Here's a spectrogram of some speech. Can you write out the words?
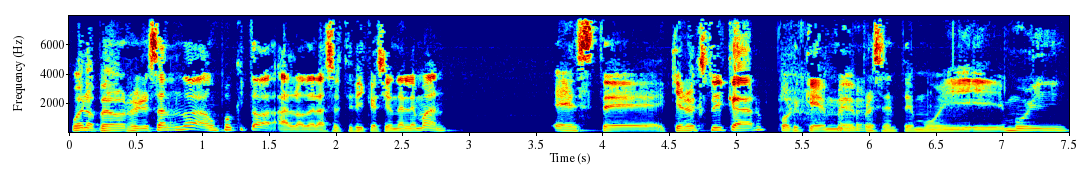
Bueno, pero regresando a un poquito a, lo de la certificación de alemán, este, quiero explicar por qué me presenté muy, muy,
